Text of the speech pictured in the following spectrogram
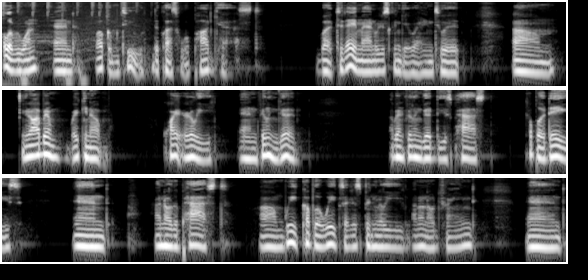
Hello, everyone, and welcome to the Classic Wolf Podcast. But today, man, we're just gonna get right into it. Um, you know, I've been waking up quite early and feeling good. I've been feeling good these past couple of days, and I know the past um, week, couple of weeks, I've just been really, I don't know, drained and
